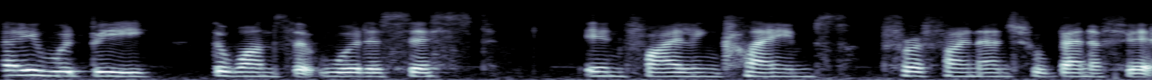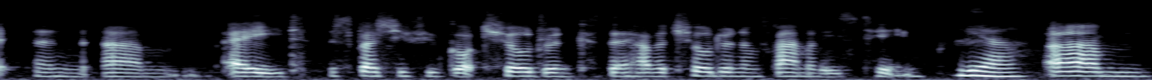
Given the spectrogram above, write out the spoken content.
they would be the ones that would assist in filing claims for a financial benefit and um, aid, especially if you've got children, because they have a children and families team Yeah. um,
